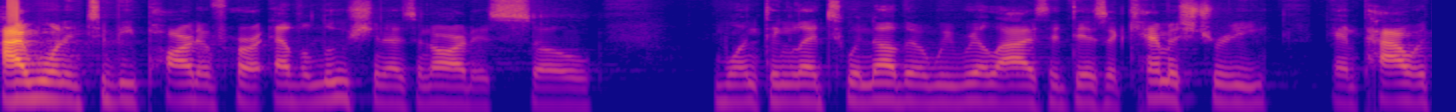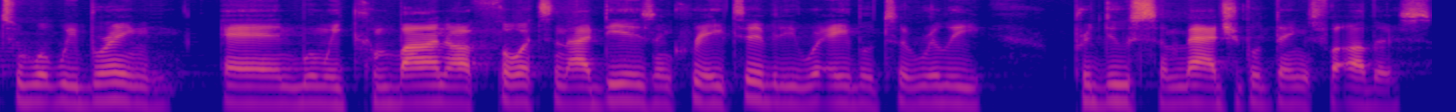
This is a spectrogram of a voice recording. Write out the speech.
I wanted to be part of her evolution as an artist. So one thing led to another. We realized that there's a chemistry and power to what we bring. And when we combine our thoughts and ideas and creativity, we're able to really produce some magical things for others.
